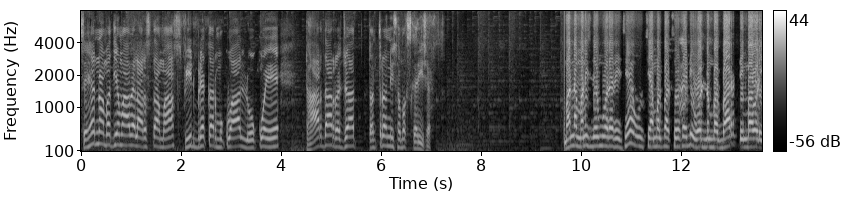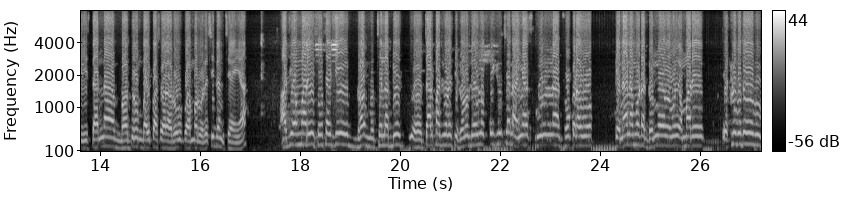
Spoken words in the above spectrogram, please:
શહેરના મધ્યમાં આવેલા રસ્તામાં સ્પીડ બ્રેકર મૂકવા લોકોએ ધારદાર રજૂઆત તંત્રની સમક્ષ કરી છે. મારું નામ મનીષ દેવમોરારી છે. હું Shyamal park society ward number બાર ટીમ્બાવાડી વિસ્તારના મધુરમ બાયપાસ વાળા રોડ પર અમારું રેસિડન્ટ છે અહીંયા. આજે અમારી સોસાયટી છેલ્લા બે ચાર, પાંચ વર્ષથી ઘણું ડેવલપ થઈ ગયું છે ને અહીંયા સ્કૂલના છોકરાઓ કે નાના મોટા ગમે હોય, અમારે એટલો બધો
